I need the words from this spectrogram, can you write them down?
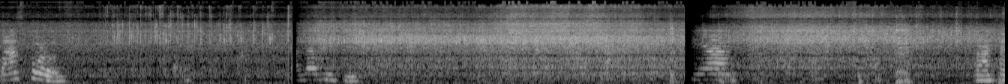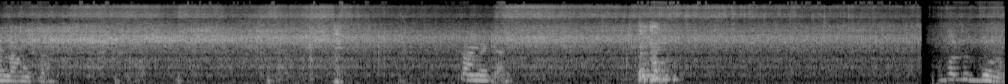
পাঁচ ফোড়ন। আদা কুচি। পেঁয়াজ। কাঁচা লঙ্কা। টমেটো। হলুদ গুঁড়ো।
